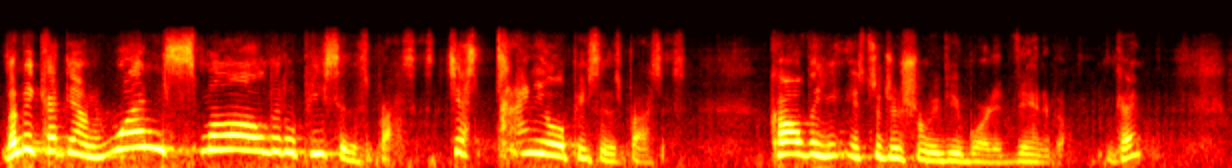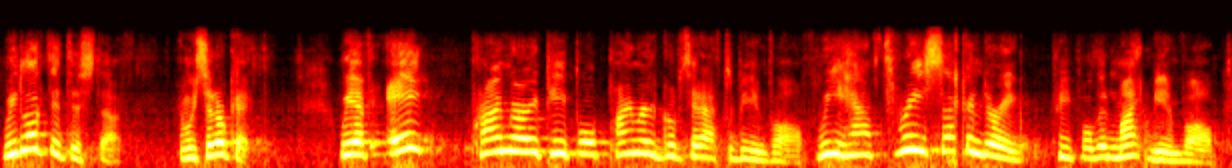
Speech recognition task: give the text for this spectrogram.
Let me cut down one small little piece of this process, just tiny little piece of this process, called the Institutional Review Board at Vanderbilt. Okay? We looked at this stuff and we said, okay, we have eight primary people, primary groups that have to be involved. We have three secondary people that might be involved.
